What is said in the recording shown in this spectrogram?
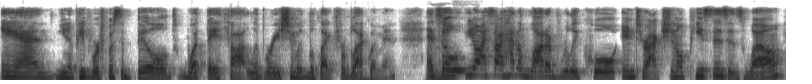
And, you know, people were supposed to build what they thought liberation would look like for Black women. And mm. so, you know, I saw I had a lot of really cool interactional pieces as well.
